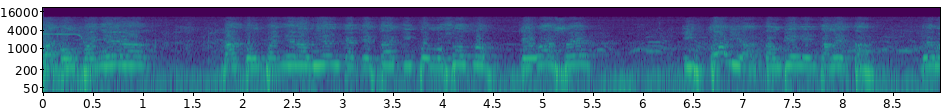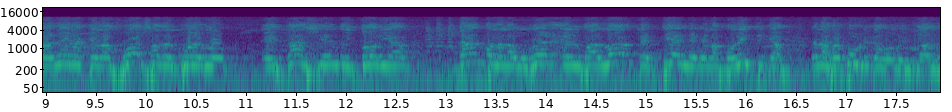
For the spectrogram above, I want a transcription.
La compañera, la compañera Bianca que está aquí con nosotros, que va a hacer historia también en Caleta, de manera que la fuerza del pueblo está haciendo historia, dándole a la mujer el valor que tienen en la política de la República Dominicana.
